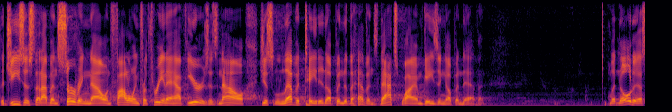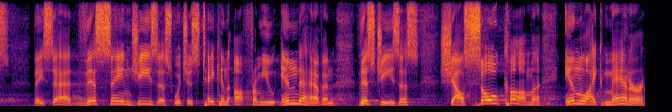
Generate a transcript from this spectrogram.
The Jesus that I've been serving now and following for three and a half years is now just levitated up into the heavens. That's why I'm gazing up into heaven. But notice, they said, This same Jesus which is taken up from you into heaven, this Jesus shall so come in like manner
